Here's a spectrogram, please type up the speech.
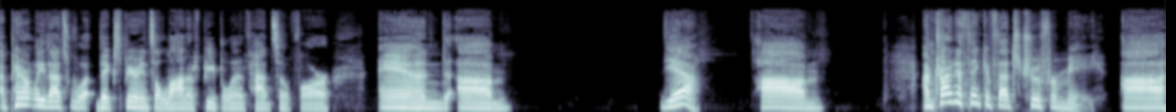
apparently that's what the experience a lot of people have had so far. And um yeah. Um I'm trying to think if that's true for me. Uh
